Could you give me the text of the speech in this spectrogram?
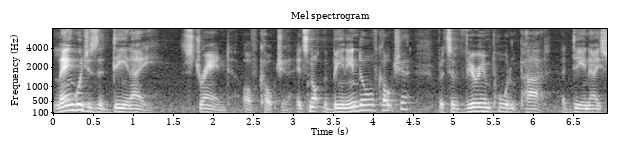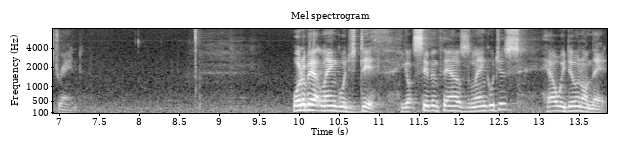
language is a DNA strand of culture. It's not the be and end all of culture, but it's a very important part, a DNA strand. What about language death? You've got 7,000 languages. How are we doing on that?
